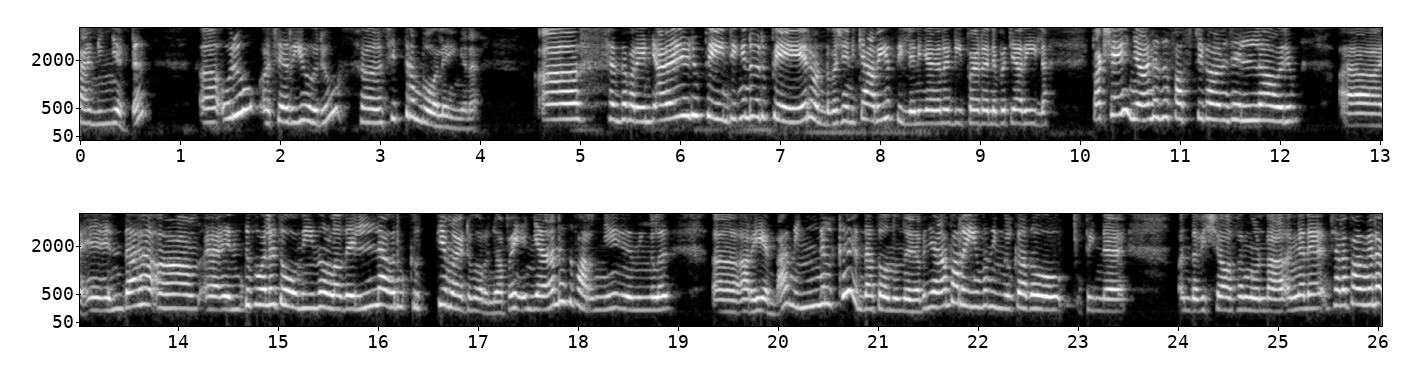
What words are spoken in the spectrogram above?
കനിഞ്ഞിട്ട് ഒരു ചെറിയൊരു ചിത്രം പോലെ ഇങ്ങനെ. എന്താ പറയുക എനിക്ക് അതിനൊരു പെയിന്റിങ്ങിന് ഒരു പേരുണ്ട്. പക്ഷെ എനിക്ക് അറിയത്തില്ല എനിക്ക് അങ്ങനെ ഡീപ്പായിട്ട് അതിനെപ്പറ്റി അറിയില്ല. പക്ഷേ ഞാനിത് ഫസ്റ്റ് കാണിച്ച എല്ലാവരും എന്താ എന്തുപോലെ തോന്നി എന്നുള്ളത് എല്ലാവരും കൃത്യമായിട്ട് പറഞ്ഞു. അപ്പം ഞാനത് പറഞ്ഞ് നിങ്ങൾ അറിയണ്ട. നിങ്ങൾക്ക് എന്താ തോന്നുന്നത്? അപ്പം ഞാൻ പറയുമ്പോൾ നിങ്ങൾക്ക് അതോ പിന്നെ എന്താ വിശ്വാസം കൊണ്ട് അങ്ങനെ ചിലപ്പോൾ അങ്ങനെ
